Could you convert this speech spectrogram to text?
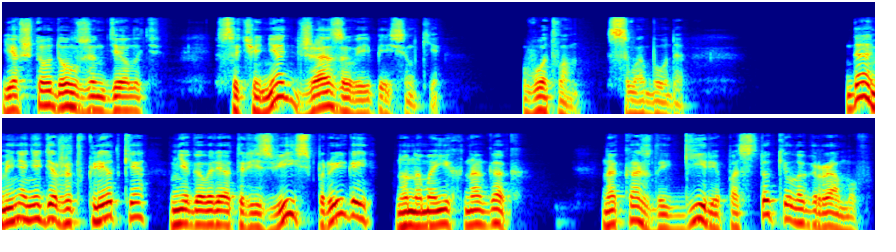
я что должен делать? Сочинять джазовые песенки. Вот вам свобода. Да, меня не держат в клетке, мне говорят «резвись, прыгай», но на моих ногах, на каждой гире по сто килограммов,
